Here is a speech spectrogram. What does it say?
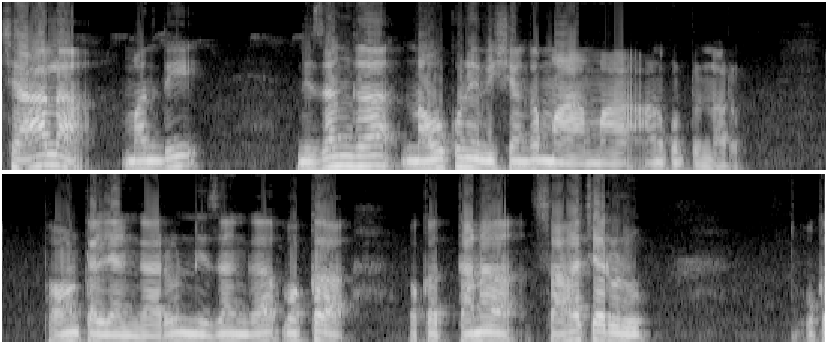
చాలా మంది నిజంగా నవ్వుకునే విషయంగా మా మా అనుకుంటున్నారు. పవన్ కళ్యాణ్ గారు నిజంగా ఒక ఒక తన సహచరుడు ఒక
